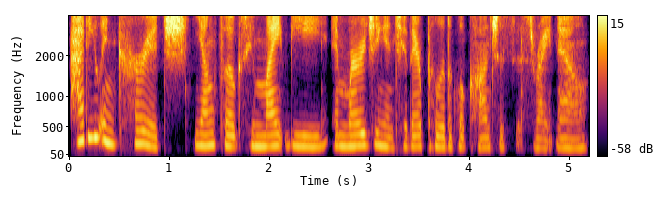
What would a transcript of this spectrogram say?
how do you encourage young folks who might be emerging into their political consciousness right now?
